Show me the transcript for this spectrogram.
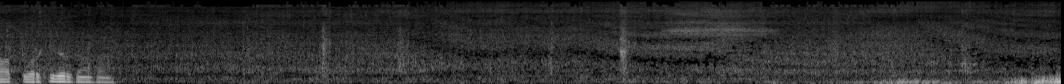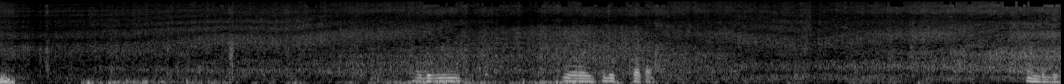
ആർട്ട് വർക്ക് ചെയ്ത് എടുക്കുന്ന സാധനം. അടിപൊളി വെറൈറ്റി ലുക്ക് കേട്ടോ ഉണ്ടല്ലേ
